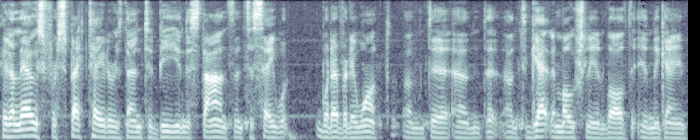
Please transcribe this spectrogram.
it allows for spectators then to be in the stands and to say what whatever they want and uh, and uh, and to get emotionally involved in the game.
